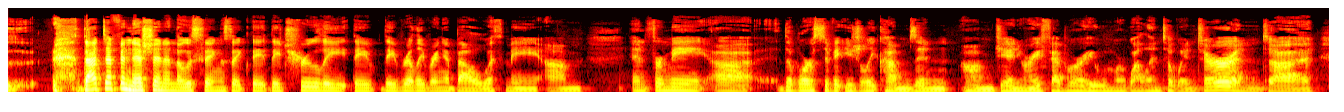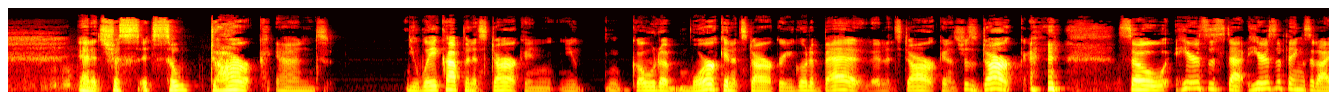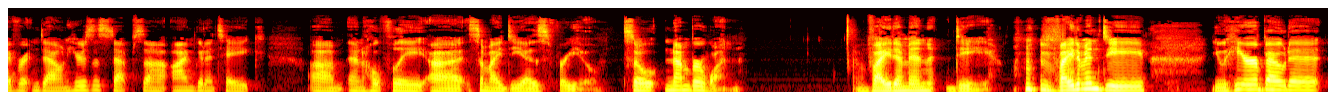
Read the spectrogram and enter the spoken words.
that definition and those things, like they, they truly, they, they really ring a bell with me. Um, and for me, uh, the worst of it usually comes in um, January, February when we're well into winter, and uh, and it's just it's so dark, and you wake up and it's dark, and you go to work and it's dark, or you go to bed and it's dark, and it's just dark. so here's the step. Here's the things that I've written down. Here's the steps uh, I'm going to take, um, and hopefully uh, some ideas for you. So number one, vitamin D. vitamin D, you hear about it,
